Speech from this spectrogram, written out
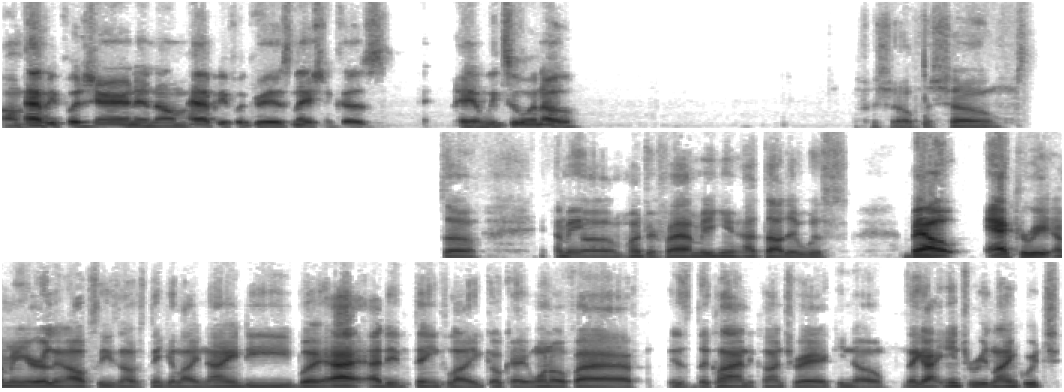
I'm happy for Jaren, and I'm happy for Grizz Nation because hey, we two and zero. Oh. For sure, for sure. So, I mean, um, 105 million. I thought it was about accurate. I mean, early in off season, I was thinking like 90, but I, I didn't think like, okay, 105 is declining the contract. You know, they got injury language.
